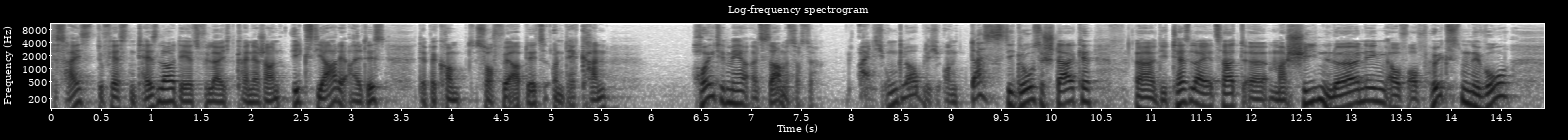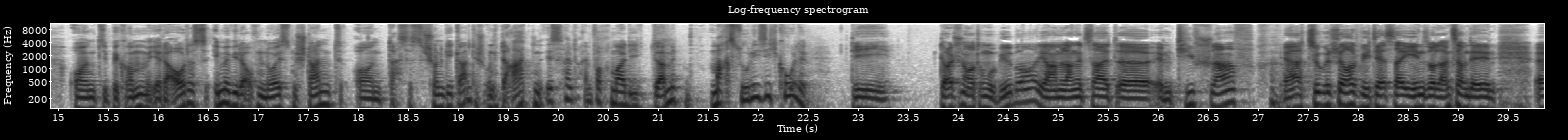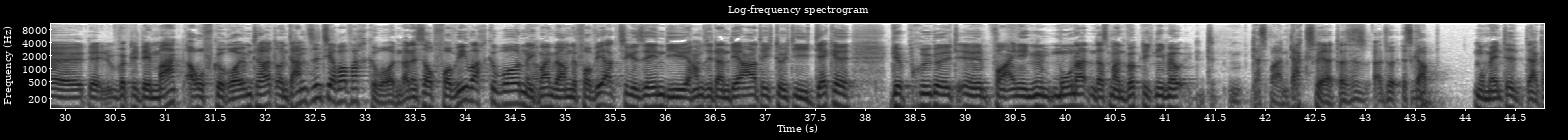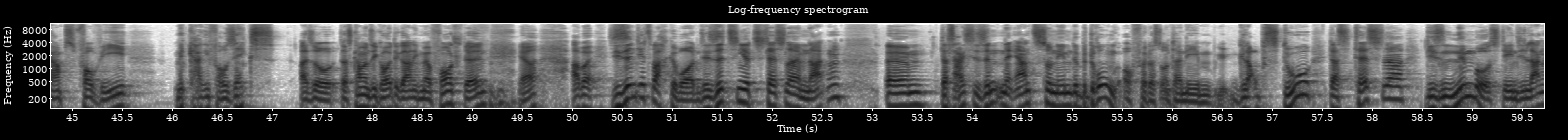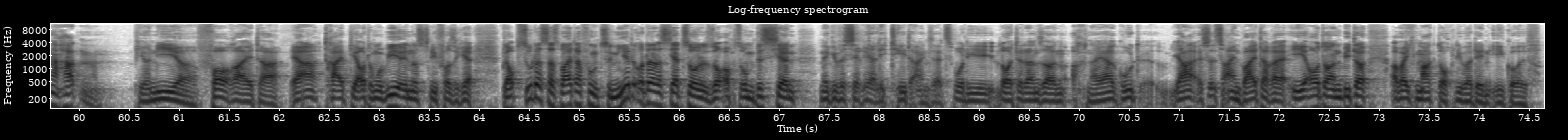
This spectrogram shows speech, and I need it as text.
Das heißt, du fährst einen Tesla, der jetzt vielleicht, keine Ahnung, x Jahre alt ist, der bekommt Software-Updates und der kann heute mehr als damals. Sagst du, eigentlich unglaublich. Und das ist die große Stärke, äh, die Tesla jetzt hat. Äh, Machine Learning auf, auf höchstem Niveau. Und sie bekommen ihre Autos immer wieder auf den neuesten Stand. Und das ist schon gigantisch. Und Daten ist halt einfach mal die, damit machst du riesig Kohle. Die deutschen Automobilbauer, die haben lange Zeit äh, im Tiefschlaf ja, zugeschaut, wie Tesla ihnen so langsam den, äh, den, wirklich den Markt aufgeräumt hat. Und dann sind sie aber wach geworden. Dann ist auch VW wach geworden. Ja. Ich meine, wir haben eine VW-Aktie gesehen, die haben sie dann derartig durch die Decke geprügelt äh, vor einigen Monaten, dass man wirklich nicht mehr. Das war ein DAX-Wert. Das ist, also es gab Momente, da gab es VW mit KGV 6 also das kann man sich heute gar nicht mehr vorstellen. ja, aber sie sind jetzt wach geworden. Sie sitzen jetzt Tesla im Nacken. Ähm, das heißt, sie sind eine ernstzunehmende Bedrohung auch für das Unternehmen. Glaubst du, dass Tesla diesen Nimbus, den sie lange hatten, Pionier, Vorreiter, ja, treibt die Automobilindustrie vor sich her. Glaubst du, dass das weiter funktioniert oder dass jetzt so, so auch so ein bisschen eine gewisse Realität einsetzt, wo die Leute dann sagen, ach naja, gut, ja, es ist ein weiterer E-Auto-Anbieter, aber ich mag doch lieber den E-Golf?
